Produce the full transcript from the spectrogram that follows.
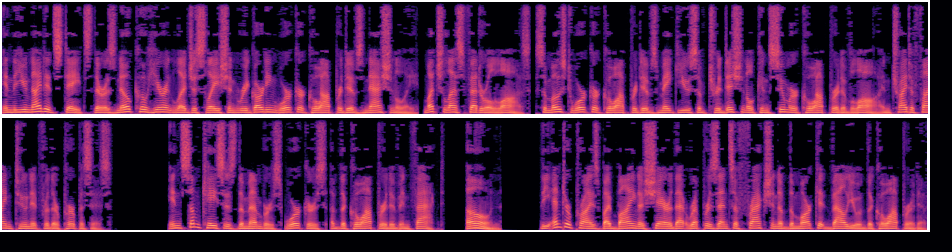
In the United States there is no coherent legislation regarding worker cooperatives nationally, much less federal laws, so most worker cooperatives make use of traditional consumer cooperative law and try to fine-tune it for their purposes. In some cases the members workers of the cooperative in fact, own the enterprise by buying a share that represents a fraction of the market value of the cooperative.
